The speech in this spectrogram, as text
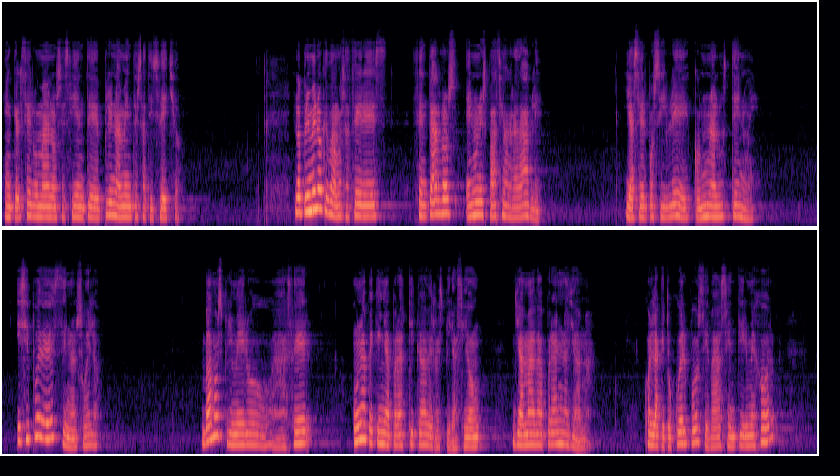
en que el ser humano se siente plenamente satisfecho. Lo primero que vamos a hacer es sentarnos en un espacio agradable y a ser posible con una luz tenue. Y si puedes, en el suelo. Vamos primero a hacer una pequeña práctica de respiración llamada pranayama, con la que tu cuerpo se va a sentir mejor,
